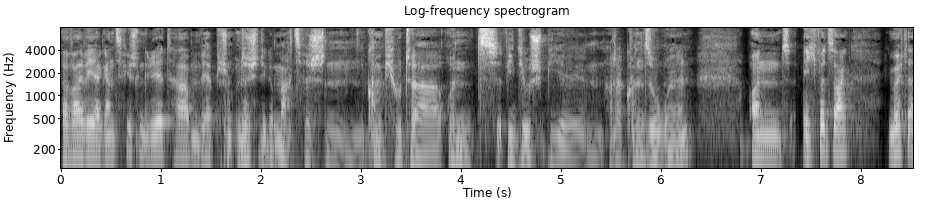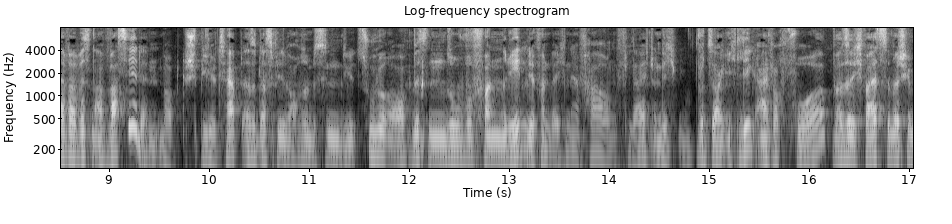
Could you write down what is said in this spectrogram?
äh, weil wir ja ganz viel schon geredet haben. Wir haben schon Unterschiede gemacht zwischen Computer und Videospielen oder Konsolen. Und ich würde sagen, ich möchte einfach wissen, auf was ihr denn überhaupt gespielt habt. Also, dass wir auch so ein bisschen die Zuhörer auch wissen, so wovon reden wir von welchen Erfahrungen vielleicht. Und ich würde sagen, ich lege einfach vor. Also ich weiß zum Beispiel,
